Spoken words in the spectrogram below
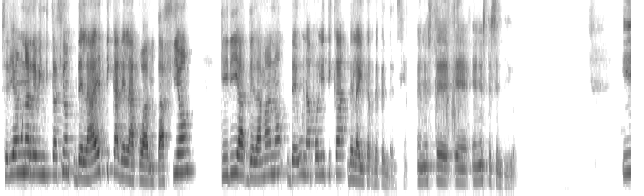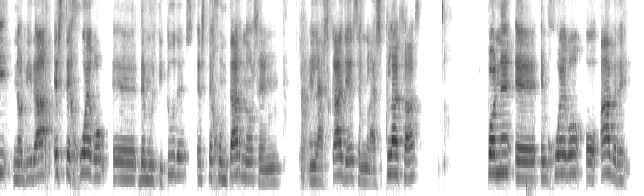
serían una reivindicación de la ética de la cohabitación que iría de la mano de una política de la interdependencia en este, eh, en este sentido. Y nos dirá este juego eh, de multitudes, este juntarnos en, las calles, en las plazas, pone eh, en juego o abre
